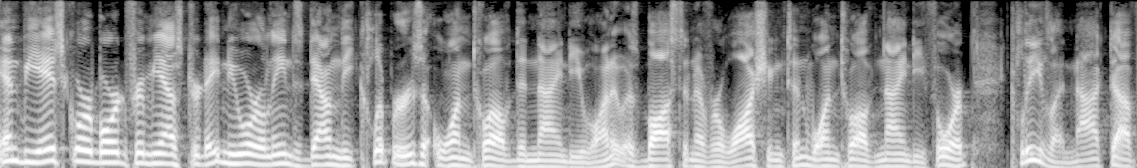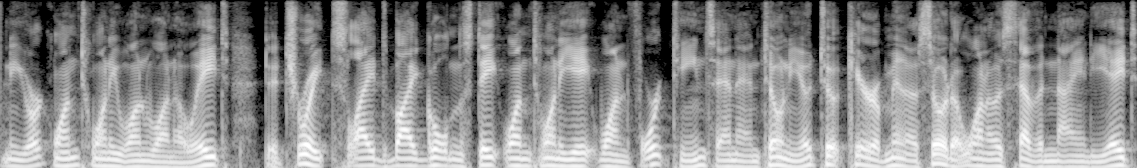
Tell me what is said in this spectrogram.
NBA scoreboard from yesterday. New Orleans down the Clippers 112 to 91. It was Boston over Washington 112 94. Cleveland knocked off New York 121 108. Detroit slides by Golden State 128 114. San Antonio took care of Minnesota 107 98.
